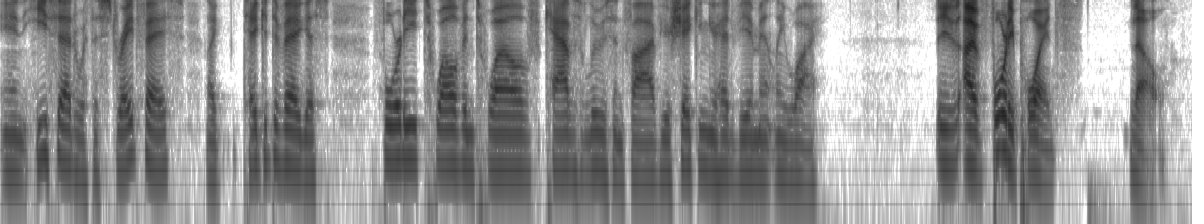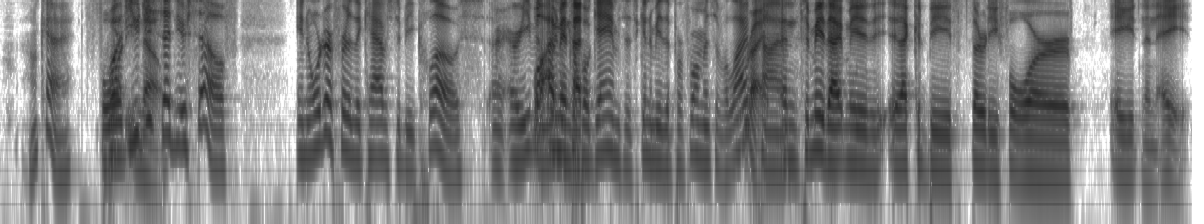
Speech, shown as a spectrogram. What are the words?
And he said with a straight face, like take it to Vegas, 40, 12, and 12. Cavs lose in five. You're shaking your head vehemently. Why? He's, I have 40 points. No. Okay. 40, well, you no. just said yourself in order for the Cavs to be close, or, or even Well, I win mean, a couple that- games, it's going to be the performance of a lifetime. Right. And to me, that means that could be 34, 8, and 8.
